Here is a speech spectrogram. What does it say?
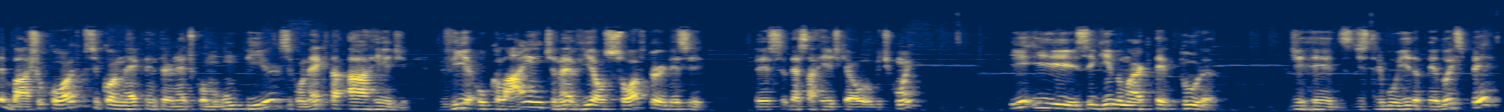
Você baixa o código, se conecta à internet como um peer, se conecta à rede via o client, né? Via o software desse, desse dessa rede que é o Bitcoin. E, e seguindo uma arquitetura de redes distribuída P2P,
